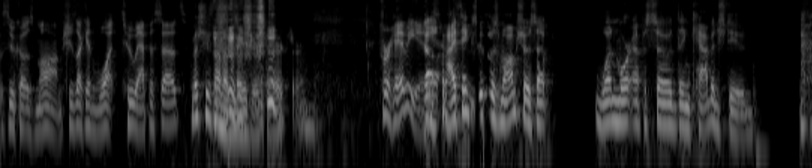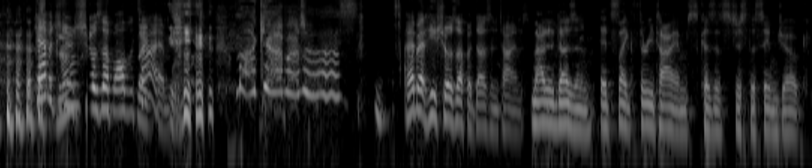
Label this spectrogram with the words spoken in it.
Zuko's mom. She's like in what, two episodes? But she's not a major character. For him, he is. No, I think Zuko's mom shows up one more episode than Cabbage Dude. Cabbage No? Dude shows up all the Like- time. My cabbages. I bet he shows up a dozen times. Not a dozen. It's like three times because it's just the same joke.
